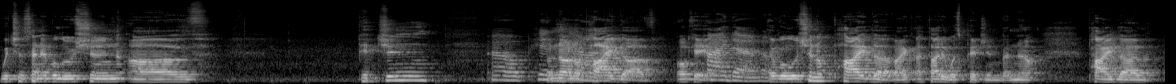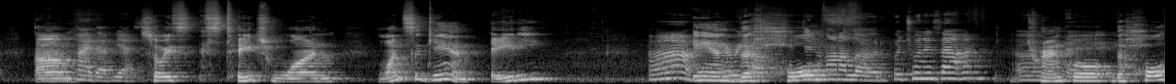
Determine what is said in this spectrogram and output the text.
which is an evolution of Pigeon. Oh, Oh, pigeon. no, no, Pidove. Okay. Pidove. Okay. Evolution of Pidove. I, I thought it was Pigeon, but no. Pidove. Um, Pidove, yes. so it's stage one. Once again, 80 Ah, And the go. whole- didn't want to load. Which one is that one? Tranquill. The whole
